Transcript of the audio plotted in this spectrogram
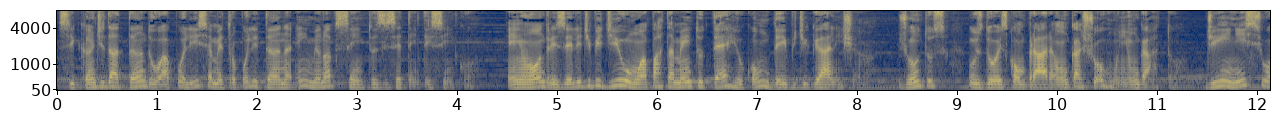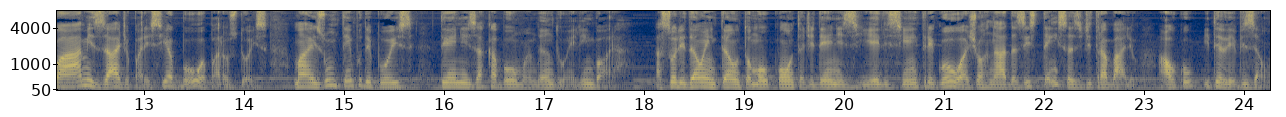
se candidatando à Polícia Metropolitana em 1975. Em Londres, ele dividiu um apartamento térreo com David Gallingham. Juntos, os dois compraram um cachorro e um gato. De início, a amizade parecia boa para os dois, mas um tempo depois, Dennis acabou mandando ele embora. A solidão então tomou conta de Dennis e ele se entregou a jornadas extensas de trabalho, álcool e televisão.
